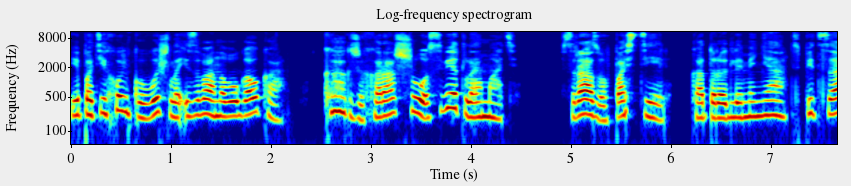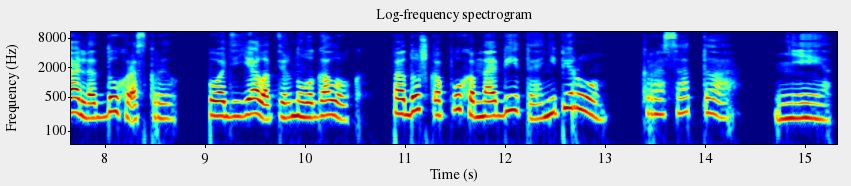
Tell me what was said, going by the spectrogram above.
и потихоньку вышла из ванного уголка. Как же хорошо, светлая мать! Сразу в постель, которую для меня специально дух раскрыл. У одеяла отвернула уголок. Подушка пухом набитая, не пером. Красота! Нет,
